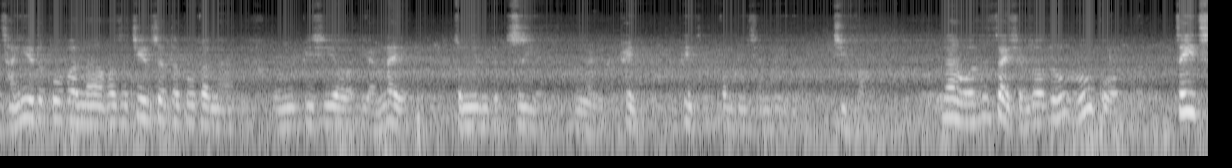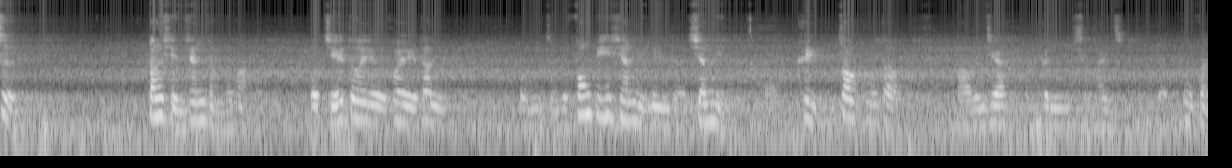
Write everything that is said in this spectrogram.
产业的部分呢，或者建设的部分呢，我们必须要仰赖中央的资源来配配置封滨乡的一个计划。那我是在想说，如如果这一次当选乡长的话，我绝对会让我们整个封滨乡里面的乡民可以照顾到老人家跟小孩子的部分。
